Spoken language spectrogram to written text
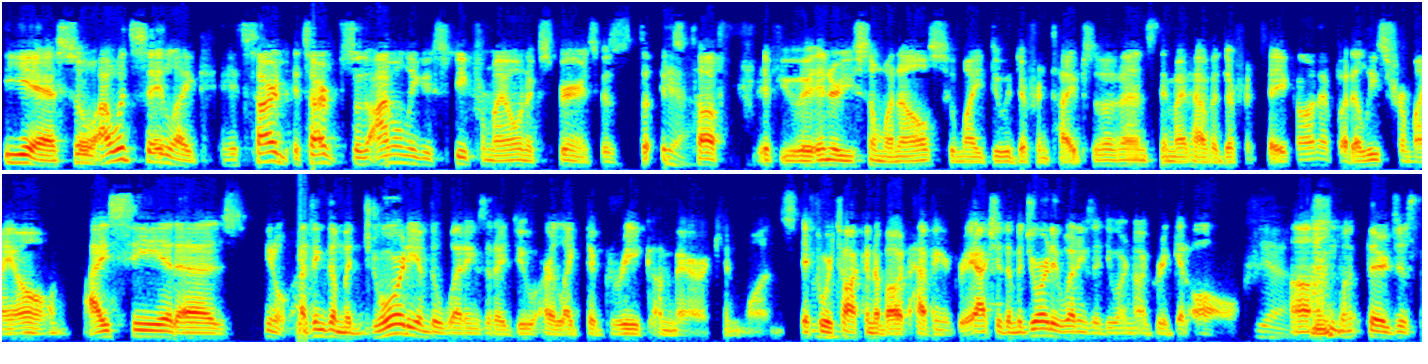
yeah so i would say like it's hard it's hard so i'm only going to speak from my own experience because it's yeah. tough if you interview someone else who might do a different types of events they might have a different take on it but at least for my own i see it as you know i think the majority of the weddings that i do are like the greek american ones if we're mm-hmm. talking about having a greek actually the majority of weddings i do are not greek at all yeah um, they're just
